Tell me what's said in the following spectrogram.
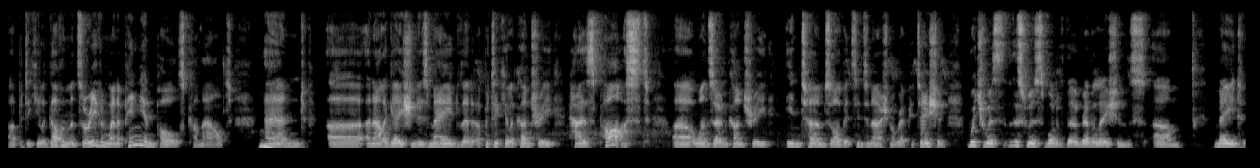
uh, particular governments, or even when opinion polls come out mm. and uh, an allegation is made that a particular country has passed uh, one's own country in terms of its international reputation, which was this was one of the revelations um, made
